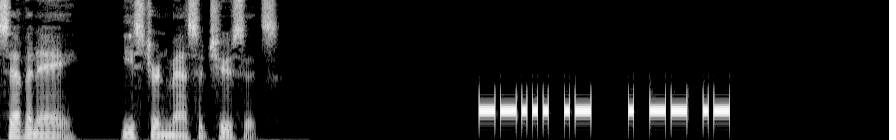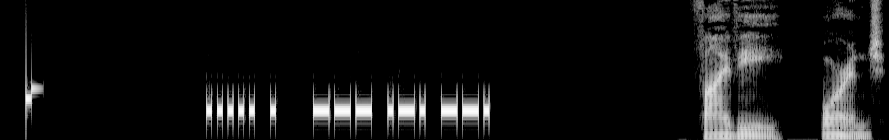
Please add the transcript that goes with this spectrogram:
Seven A, Eastern Massachusetts. Five E, Orange.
